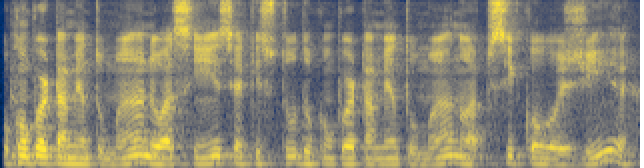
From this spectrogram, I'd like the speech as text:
O comportamento humano, a ciência que estuda o comportamento humano, a psicologia,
